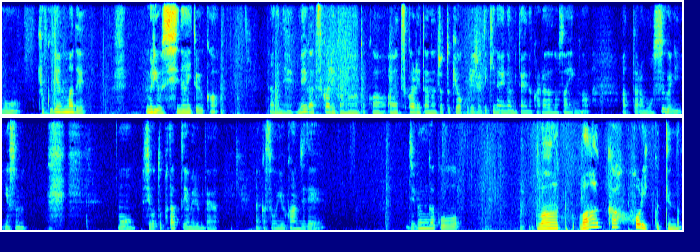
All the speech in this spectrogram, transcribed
もう極限まで無理をしないというかなんかね目が疲れたなとかあ疲れたなちょっと今日はこれ以上できないなみたいな体のサインがあったらもうすぐに休む。もう仕事パタッとやめるみたいな。なんかそういう感じで自分がこうワーワーカホリックっていう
